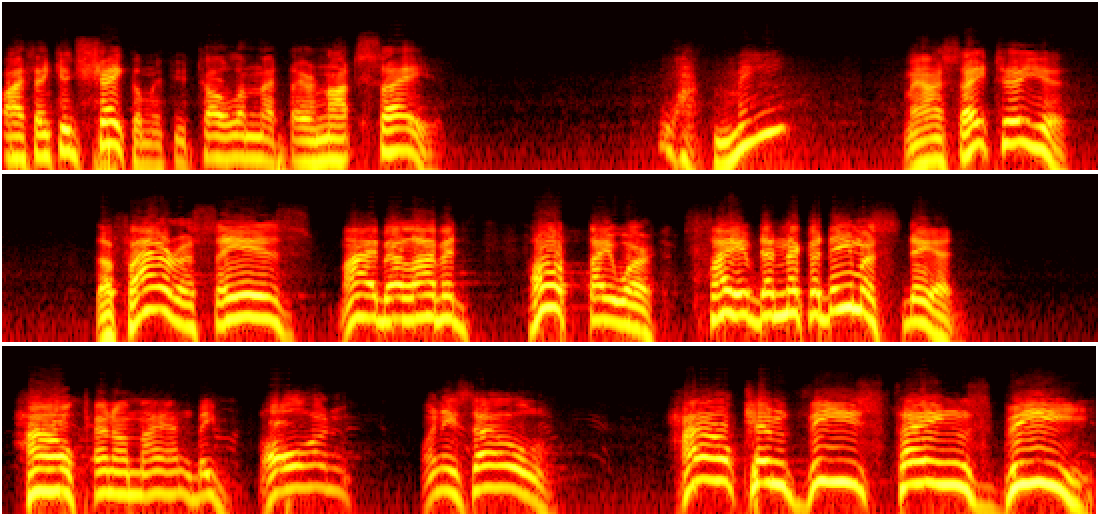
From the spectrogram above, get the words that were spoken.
I think you'd shake them if you told them that they're not saved. What, me? May I say to you, the Pharisees, my beloved, thought they were saved, and Nicodemus did. How can a man be born when he's old? How can these things be?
